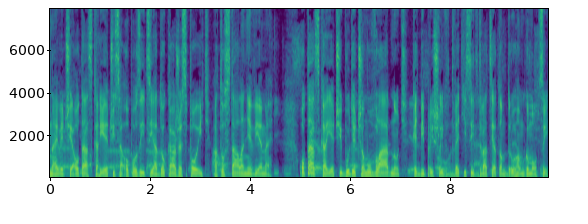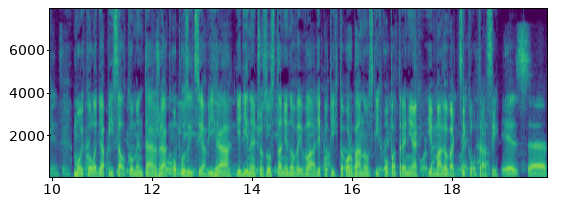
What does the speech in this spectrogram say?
Najväčšia otázka je, či sa opozícia dokáže spojiť. A to stále nevieme. Otázka je, či bude čomu vládnuť, keď by prišli v 2022 k moci. Môj kolega písal komentár, že ak opozícia vyhrá, jediné, čo zostane novej vláde po týchto Orbánovských opatreniach, je mal maľovať cyklotrasy. Uh,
